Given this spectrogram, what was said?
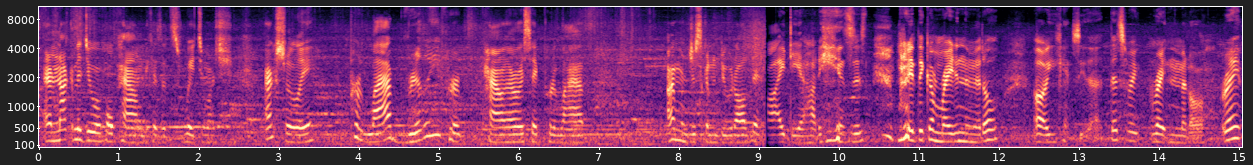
and I'm not gonna do a whole pound because it's way too much. Actually, per lab, really? Per pound, I always say per lab. I'm just gonna do it all day. No idea how to use this, but I think I'm right in the middle. Oh, you can't see that. That's right, right in the middle, right?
